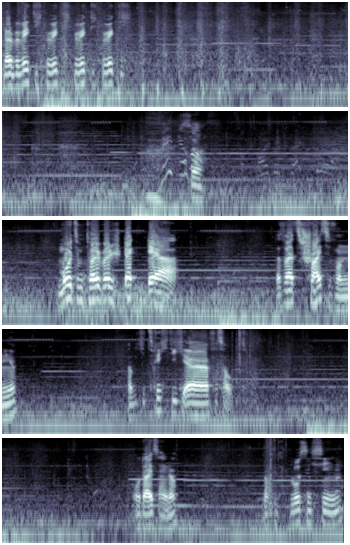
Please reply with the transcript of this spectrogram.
Schnell, beweg dich, beweg dich, beweg dich, beweg dich. So. Wo zum Teufel steckt der? Das war jetzt scheiße von mir. Habe ich jetzt richtig äh, versaut. Oh, da ist einer. Darf ich bloß nicht sehen.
